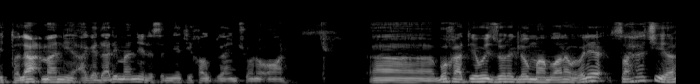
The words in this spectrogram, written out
ئیطلاعمان نیە ئاگداریمان نیە لە سنیەتی خەڵک بزانین چۆن ئەوان. بۆ خاتیەوەی زۆرێک لەو مامڵانەوە ولی ساح چییە؟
